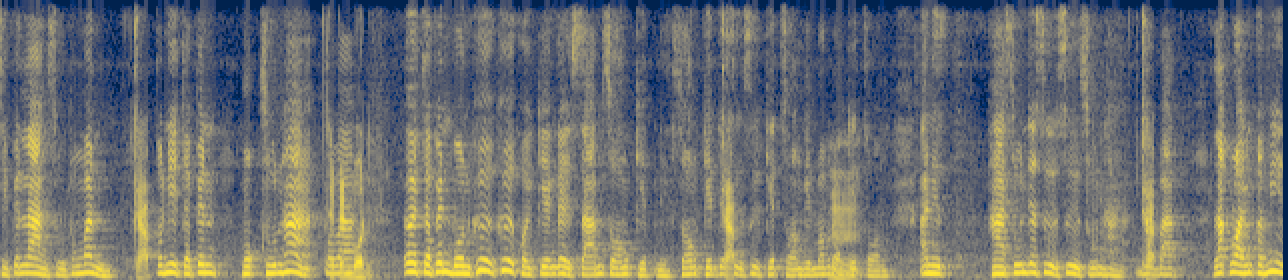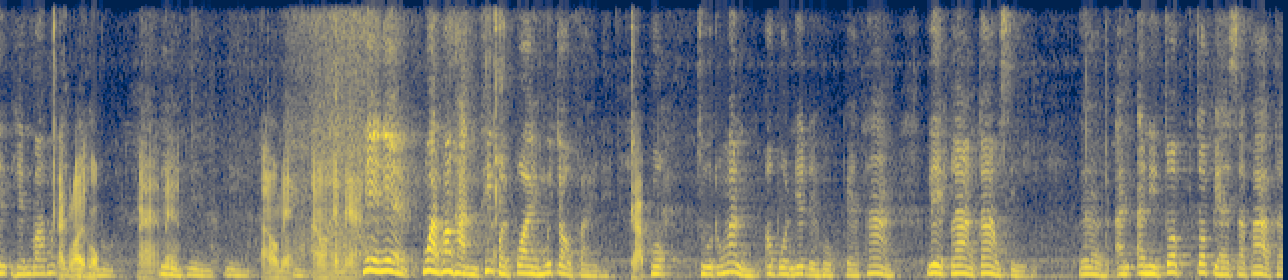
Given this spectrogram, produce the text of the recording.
สิเป็นล่างสูตรของมันครับตัวนี้จะเป็นหกศูนย์ห้าจะเป็นบนเออจะเป็นบนคือคือข่อยเกียงได้สามสองเกตนี่สองเกตจะครับซื้อซื้อเกตสองเห็นว่ามันออกเกตสองอันนี้หาศูนย์จะซื้อซื้อศูนย์หาครับบาทหลักร้อยมันก็มีเห็นบ่มันหลักร้อยหกอ่าแม่ นี่นี่แหละนี่แหละเอาแม่ เอาให้แม่ นี่นี่งวดบางหันที่ข่อยปล่อยให้หมูเจ้าไปนี่ครับหกสูตรของมันเอาบนเฮ็ดได้หกแปดห้าเลขล่างเก้าสี่ เอออันอันนี้ตัวตัวแปรสภาพถ้า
